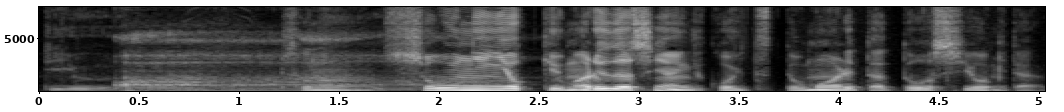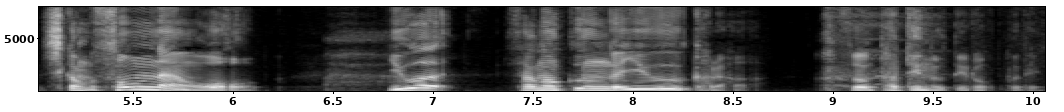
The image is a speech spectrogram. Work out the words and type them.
ていう。あその、承認欲求丸出しやんけこいつって思われたらどうしようみたいな。しかもそんなんを、言わ、佐野くんが言うから、その縦のテロップで。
